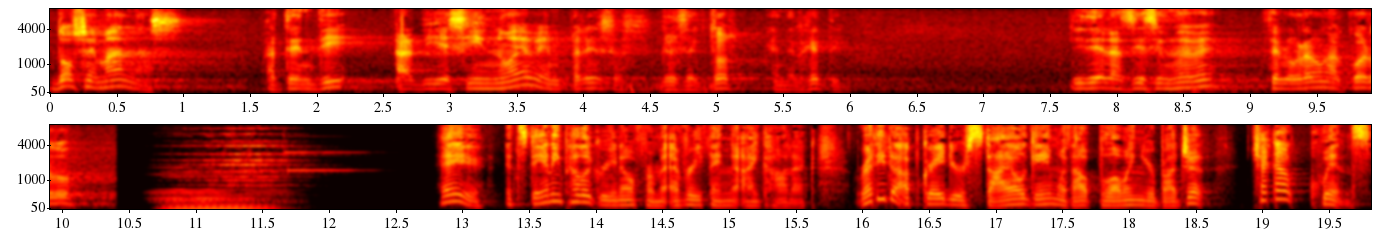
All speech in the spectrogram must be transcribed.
dos semanas, atendí a 19 empresas del sector energético. Y de las 19 se lograron acuerdo. Hey, it's Danny Pellegrino from Everything Iconic. ¿Ready to upgrade your style game without blowing your budget? Check out Quince.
